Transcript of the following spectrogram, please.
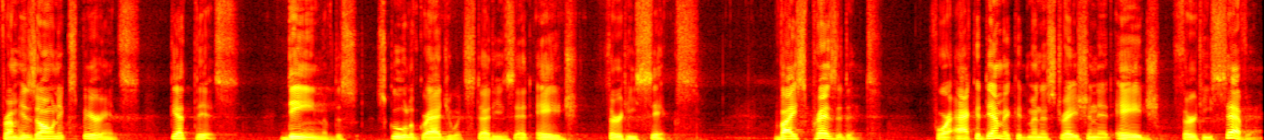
from his own experience. Get this Dean of the School of Graduate Studies at age 36, Vice President for academic administration at age 37.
